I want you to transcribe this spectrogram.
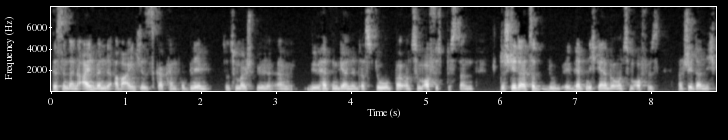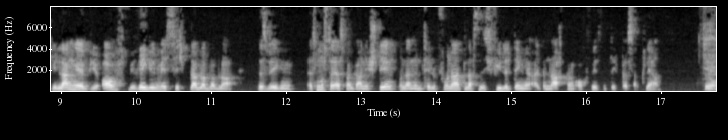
das sind deine Einwände, aber eigentlich ist es gar kein Problem. So zum Beispiel, ähm, wir hätten gerne, dass du bei uns im Office bist. Dann das steht da jetzt, du, wir hätten nicht gerne bei uns im Office. Dann steht da nicht wie lange, wie oft, wie regelmäßig, bla bla bla bla. Deswegen, es muss da erstmal gar nicht stehen und dann im Telefonat lassen sich viele Dinge halt im Nachgang auch wesentlich besser klären. So,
